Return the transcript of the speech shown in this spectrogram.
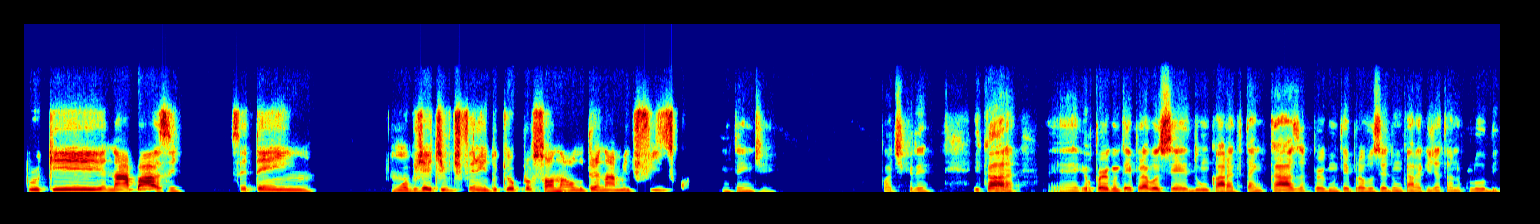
porque na base você tem um objetivo diferente do que o profissional no treinamento físico. Entendi. Pode crer. E, cara, é, eu perguntei para você de um cara que tá em casa, perguntei para você de um cara que já tá no clube.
